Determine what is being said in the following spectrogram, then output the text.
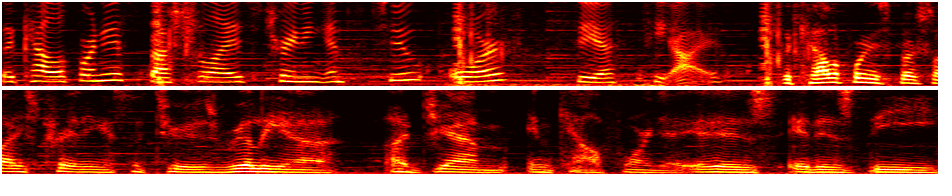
the California Specialized Training Institute, or CSTI. The California Specialized Training Institute is really a, a gem in California. It is, it is the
